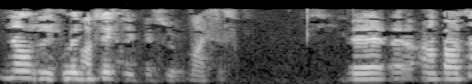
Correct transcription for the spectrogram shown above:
Non, je, me doutais que c'était ça. Oui, c'est ça. Euh, euh, en passant,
